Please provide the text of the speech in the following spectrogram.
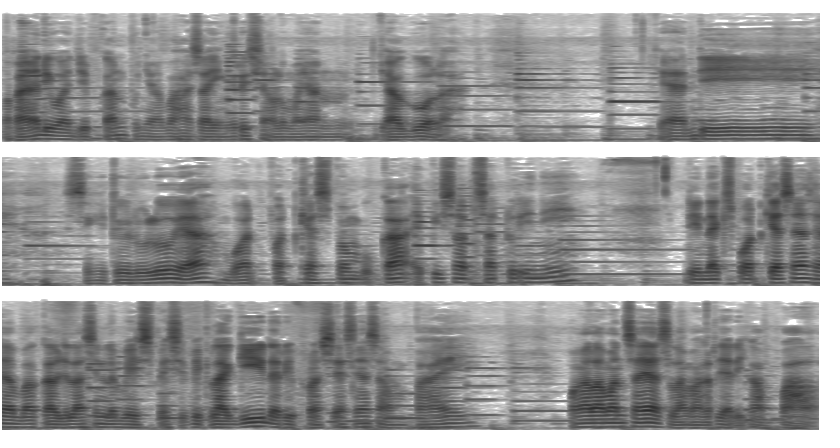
Makanya diwajibkan punya bahasa Inggris yang lumayan jago lah. Jadi segitu dulu ya buat podcast pembuka episode 1 ini. Di next podcastnya saya bakal jelasin lebih spesifik lagi dari prosesnya sampai pengalaman saya selama kerja di kapal.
